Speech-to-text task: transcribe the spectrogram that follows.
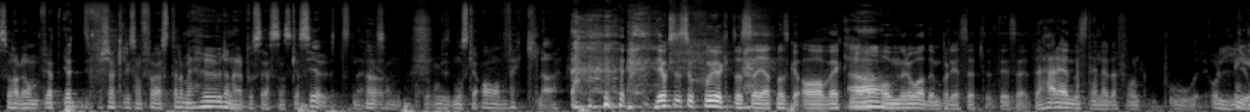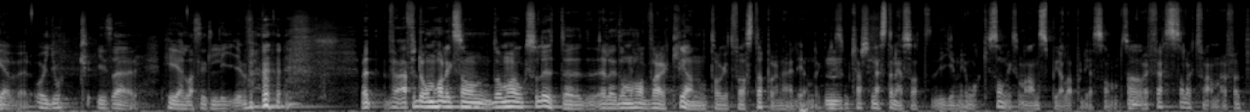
så har de, jag, jag försöker liksom föreställa mig hur den här processen ska se ut. När Ja. liksom, om vi nog ska avveckla. Det är också så sjukt att säga att man ska avveckla Ja. områden på det sättet. Det, så här, det här är ändå ställen där folk bor och lever och gjort i så här hela sitt liv. Men, för de har liksom, de har också lite, eller de har verkligen tagit fasta på den här idén. Det liksom kanske nästan är så att Jimmy Åkesson liksom anspelar på det som, som Ja. HFS har lagt fram här. För att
